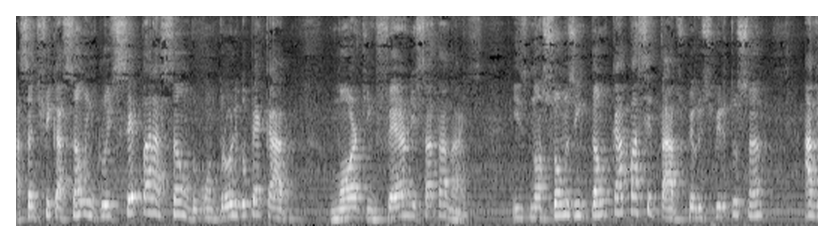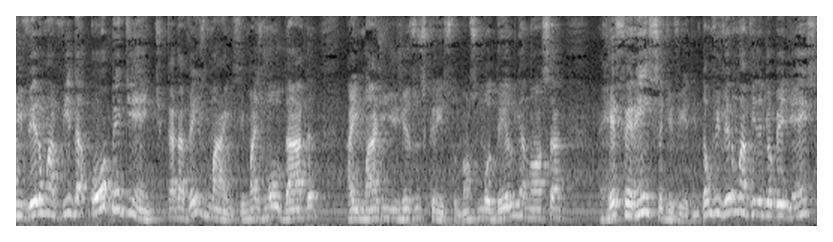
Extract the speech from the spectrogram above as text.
A santificação inclui separação do controle do pecado, morte, inferno e Satanás. E nós somos então capacitados pelo Espírito Santo a viver uma vida obediente, cada vez mais e mais moldada à imagem de Jesus Cristo, nosso modelo e a nossa referência de vida. Então, viver uma vida de obediência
